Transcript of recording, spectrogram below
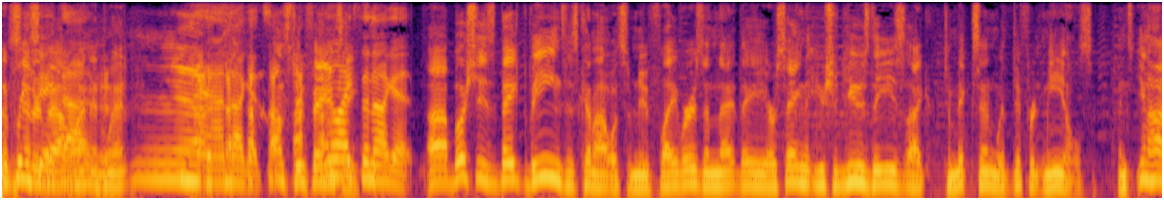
considered appreciate that, that. one and Yeah. went, yeah. Nah, nuggets. Sounds too fancy. He likes the nugget. Uh, Bush's Baked Beans has come out with some new flavors, and they, they are saying that you should use these like to mix in with different meals. And you know how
